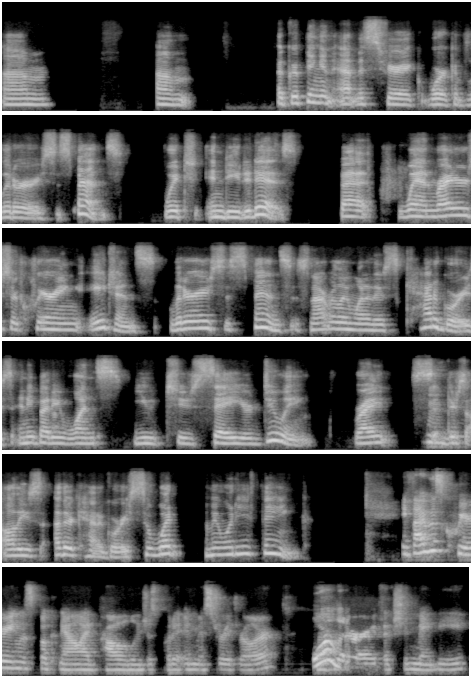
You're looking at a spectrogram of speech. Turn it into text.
um, um, a gripping and atmospheric work of literary suspense, which indeed it is. But when writers are querying agents, literary suspense is not really one of those categories anybody wants you to say you're doing, right? So mm-hmm. there's all these other categories. So, what, I mean, what do you think? If I was querying this book now, I'd probably just put it in mystery thriller or literary fiction, maybe.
